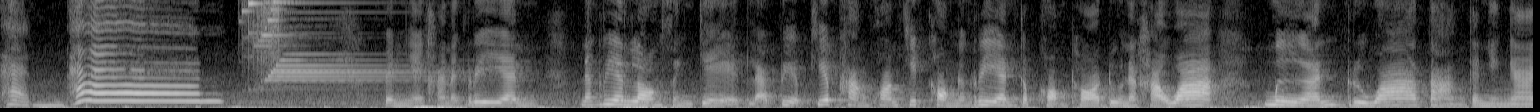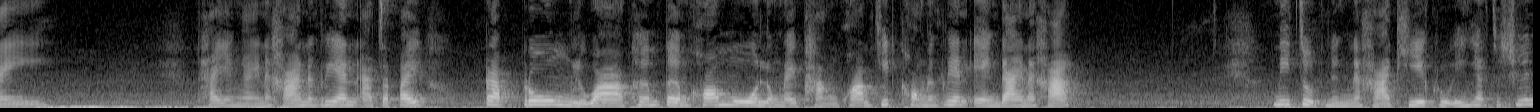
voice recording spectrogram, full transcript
แทนแทน เป็นไงคะนักเรียน นักเรียนลองสังเกต และเปรียบเทียบผังความคิดของนักเรียนกับของทอสดูนะคะว่า เหมือนหรือว่าต่างกันยังไง ถ้ายังไงนะคะ นักเรียนอาจจะไปปรับปรุงหรือว่าเพิ่มเติมข้อมูลลงในผังความคิดของนักเรียนเองได้นะคะ มีจุดหนึ่งนะคะ ที่ครูอิงอยากจะชื่น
